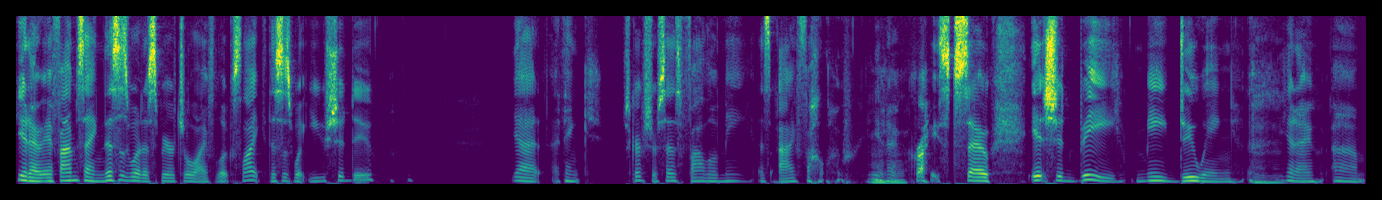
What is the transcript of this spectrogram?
you know, if I'm saying this is what a spiritual life looks like, this is what you should do. Yeah, I think scripture says, follow me as I follow, you know, Mhm. Christ. So it should be me doing, Mhm. you know, um,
